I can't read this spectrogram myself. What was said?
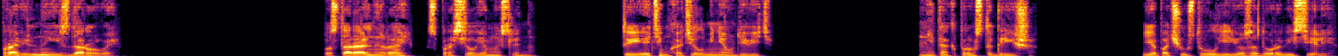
правильные и здоровые. «Пасторальный рай?» — спросил я мысленно. «Ты этим хотел меня удивить?» «Не так просто, Гриша. Я почувствовал ее задор и веселье.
